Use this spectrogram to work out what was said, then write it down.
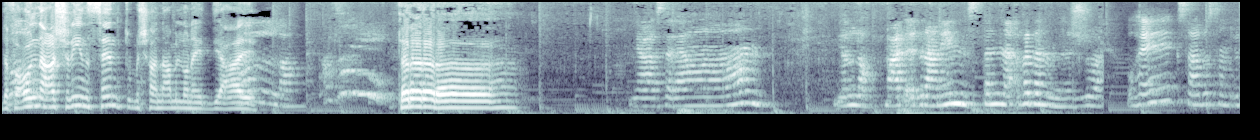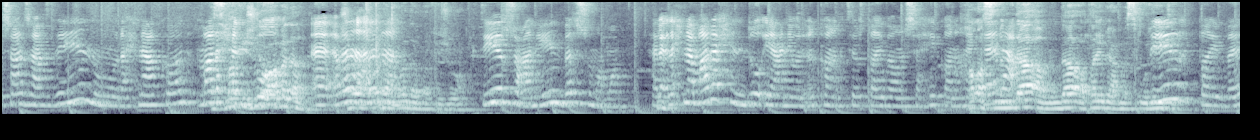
دفعوا لنا 20 سنت ومشان نعمل لهم هي الدعاية والله ترارارا. يا سلام. يلا ما عاد قدرانين نستنى ابدا من الجوع. وهيك صاروا السندويشات جاهزين ورح ناكل. ما بس رح ما في. جوع ابدا. آه، ابدا ابدا. ابدا ما في جوع. كثير جوعانين بلشوا ماما. هلا نحن ما رح ندوق يعني ونقول لكم كثير طيبة ونشهيكم وهيك. خلص. من دقة من دقة طيبة على مسؤوليتي كثير طيبة.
